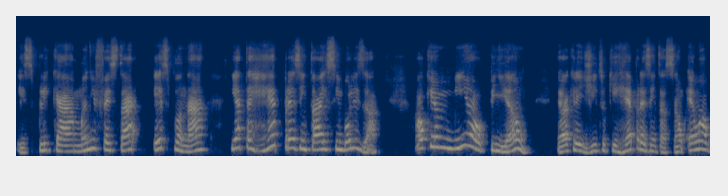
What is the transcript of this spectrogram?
explicar, manifestar, explanar e até representar e simbolizar. Ao que a minha opinião, eu acredito que representação é uma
